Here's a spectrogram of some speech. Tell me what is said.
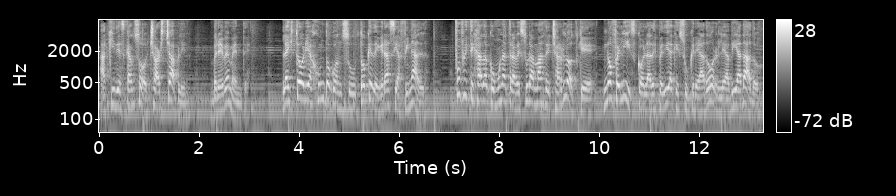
aquí descansó Charles Chaplin, brevemente. La historia, junto con su toque de gracia final, fue festejada como una travesura más de Charlotte que, no feliz con la despedida que su creador le había dado,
